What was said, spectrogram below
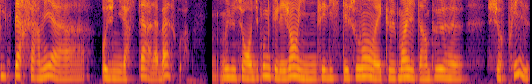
hyper fermée aux universitaires à la base, quoi. Je me suis rendu compte que les gens, ils me félicitaient souvent et que moi, j'étais un peu euh, surprise.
